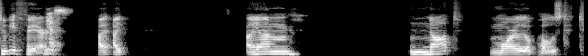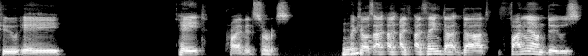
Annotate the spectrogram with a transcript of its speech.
To be fair, yes, I, I I am not morally opposed to a paid private service mm-hmm. because I, I I think that that finally undoes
